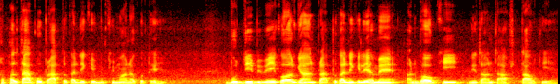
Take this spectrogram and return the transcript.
सफलता को प्राप्त करने के मुख्य मानक होते हैं। बुद्धि, विवेक और ज्ञान प्राप्त करने के लिए हमें अनुभव की नितान्त आवश्यकता होती है।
